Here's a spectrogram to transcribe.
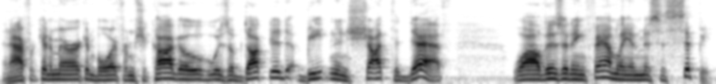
an African American boy from Chicago who was abducted, beaten, and shot to death while visiting family in Mississippi.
